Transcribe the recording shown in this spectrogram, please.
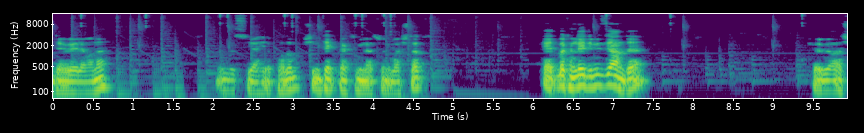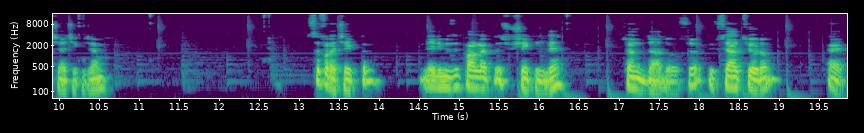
O devre elemanı. Bunu da siyah yapalım. Şimdi tekrar simülasyonu başlat. Evet bakın ledimiz yandı. Şöyle bir aşağı çekeceğim. Sıfıra çektim. Ledimizin parlaklığı şu şekilde. Söndü daha doğrusu. Yükseltiyorum. Evet.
